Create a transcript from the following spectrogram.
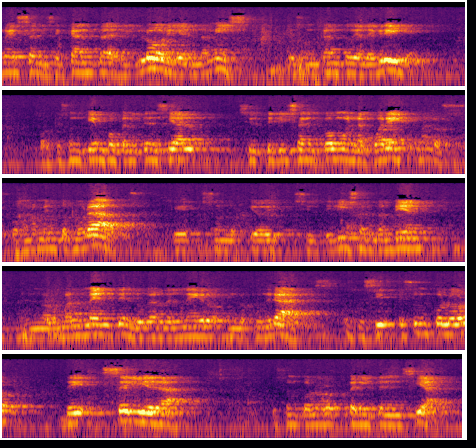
reza ni se canta en gloria en la misa, que es un canto de alegría, porque es un tiempo penitencial, se utilizan como en la cuaresma los ornamentos morados, que son los que hoy se utilizan también normalmente en lugar del negro en los funerales. Es decir, es un color de seriedad, es un color penitencial.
